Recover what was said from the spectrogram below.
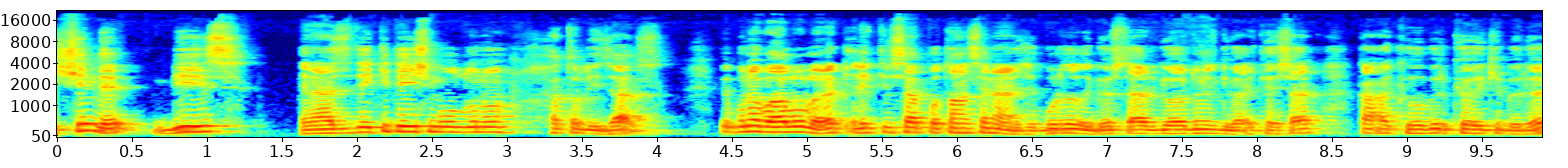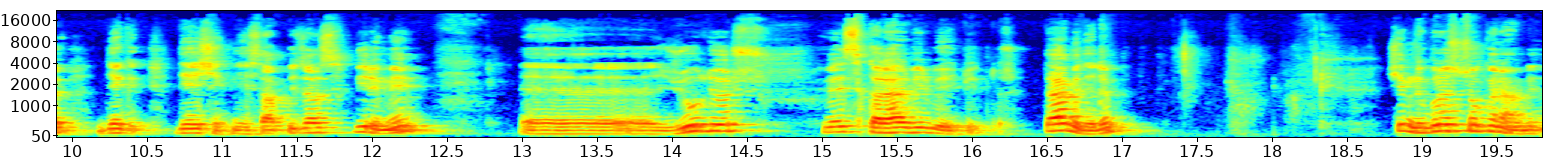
Şimdi biz enerjideki değişim olduğunu hatırlayacağız. Ve buna bağlı olarak elektriksel potansiyel enerji burada da göster gördüğünüz gibi arkadaşlar K Q1 Q2 bölü D, D şeklinde hesaplayacağız. Birimi ee, Joule'dur ve skaler bir büyüklüktür. Devam edelim. Şimdi burası çok önemli.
